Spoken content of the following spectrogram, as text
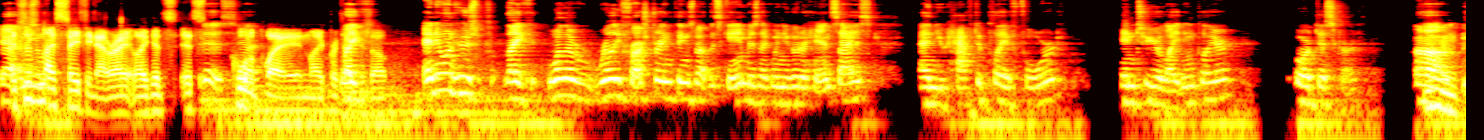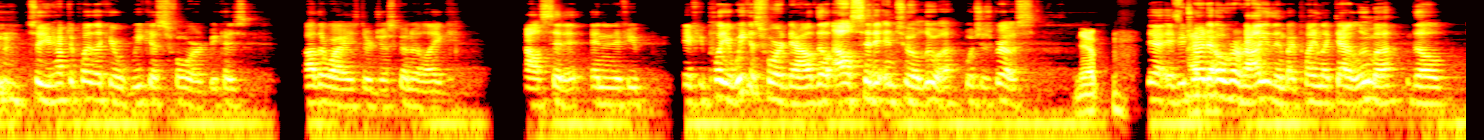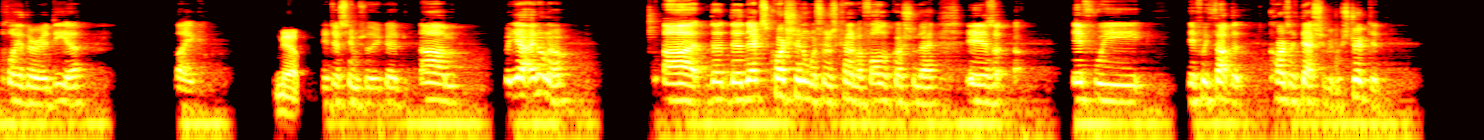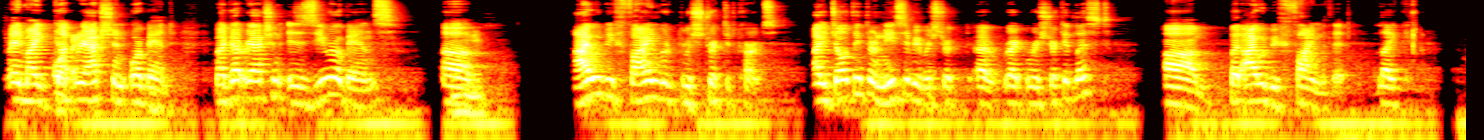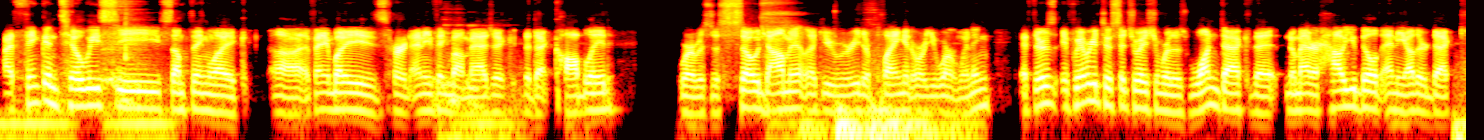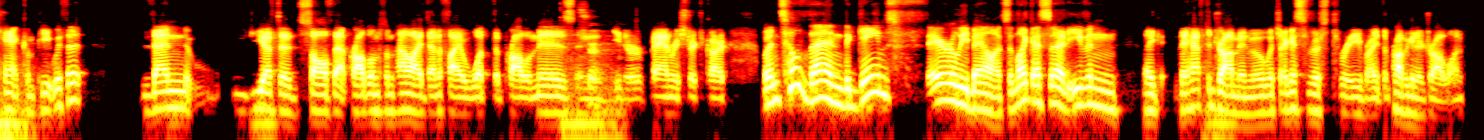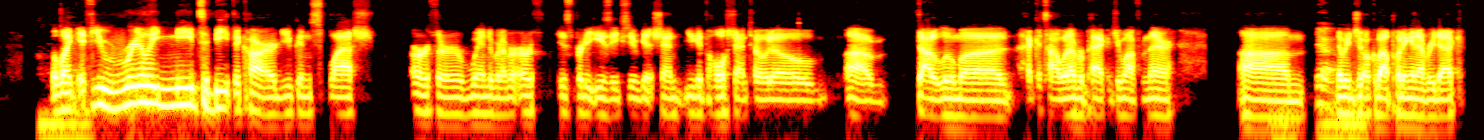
yeah, it's I just mean, a nice safety net, right? Like it's it's it is, cool yeah. to play and like protect like, yourself. Anyone who's like one of the really frustrating things about this game is like when you go to hand size and you have to play forward into your lightning player or discard. Um, mm-hmm. so you have to play like your weakest forward because otherwise they're just gonna like I'll sit it, and if you if you play your weakest forward now, they'll Al sit it into a Lua, which is gross. Yep. Yeah, if you try to overvalue them by playing like Dataluma, they'll play their idea. Like, yep. It just seems really good. Um, but yeah, I don't know. Uh, the the next question, which was kind of a follow up question, to that is if we if we thought that cards like that should be restricted, and my or gut banned. reaction or banned. My gut reaction is zero bans. Um, mm-hmm I would be fine with restricted cards. I don't think there needs to be restrict uh, restricted list, um, but I would be fine with it. Like, I think until we see something like, uh, if anybody's heard anything about Magic, the deck Caw-Blade, where it was just so dominant, like you were either playing it or you weren't winning. If there's, if we ever get to a situation where there's one deck that no matter how you build any other deck can't compete with it, then you have to solve that problem somehow, identify what the problem is, and sure. either ban restrict a card. But until then, the game's fairly balanced. And like I said, even like they have to draw Minwu, which I guess if there's three, right? They're probably going to draw one. But like if you really need to beat the card, you can splash Earth or Wind or whatever. Earth is pretty easy because you get Shan- you get the whole Shantotto, um, Dataluma, Hecaton, whatever package you want from there. Um, yeah. That we joke about putting in every deck.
